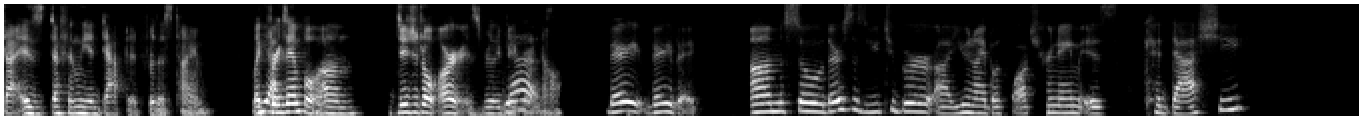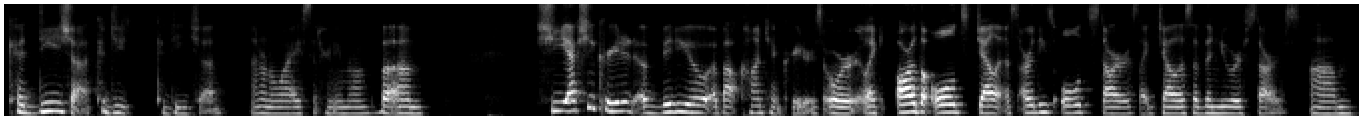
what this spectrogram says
that is definitely adapted for this time. Like yeah. for example, um digital art is really big yes. right now. Very, very big. Um, so there's this YouTuber uh, you and I both watch. Her name is Kadashi. Khadija. Khadija. I don't know why I said her name wrong, but um she actually created a video about content creators or like are the old jealous are these old stars like jealous of the newer stars? Um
